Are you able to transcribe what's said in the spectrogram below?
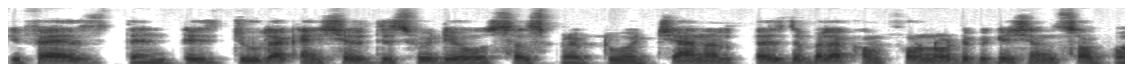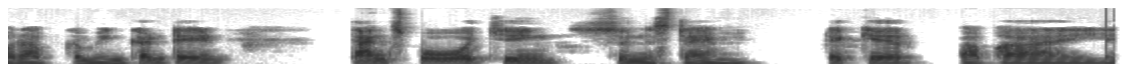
If yes, then please do like and share this video, subscribe to our channel, press the bell icon for notifications of our upcoming content. Thanks for watching. See you next time. Take care. Bye bye.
